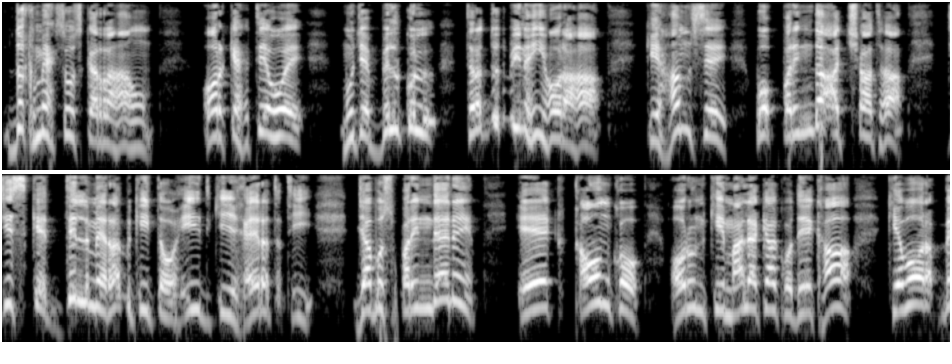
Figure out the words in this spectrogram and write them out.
دکھ محسوس کر رہا ہوں اور کہتے ہوئے مجھے بالکل تردد بھی نہیں ہو رہا۔ کہ ہم سے وہ پرندہ اچھا تھا جس کے دل میں رب کی توحید کی غیرت تھی۔ جب اس پرندے نے ایک قوم کو اور ان کی مالکہ کو دیکھا کہ وہ رب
